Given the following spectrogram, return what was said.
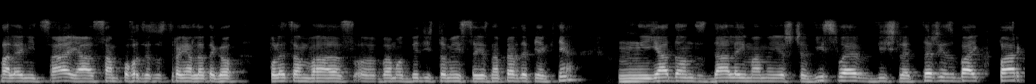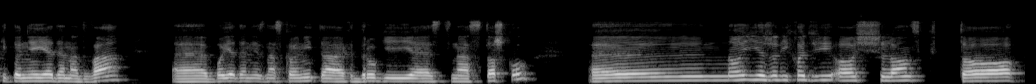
Palenica. Ja sam pochodzę z Ustronia, dlatego polecam was, Wam odwiedzić to miejsce, jest naprawdę pięknie. Mm, jadąc dalej mamy jeszcze Wisłę, w Wiśle też jest bike park i to nie jeden, a dwa, e, bo jeden jest na Skolnitach, drugi jest na Stożku. E, no i jeżeli chodzi o Śląsk, to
